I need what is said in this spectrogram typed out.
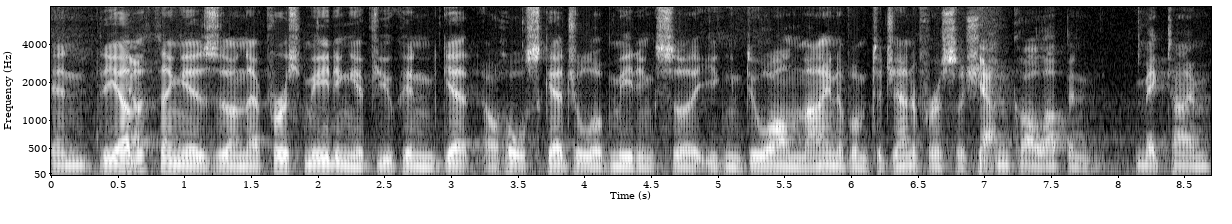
And the other Yeah. thing is, on that first meeting, if you can get a whole schedule of meetings so that you can do all nine of them to Jennifer, so she Yeah. can call up and make time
